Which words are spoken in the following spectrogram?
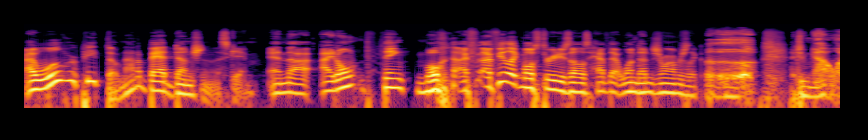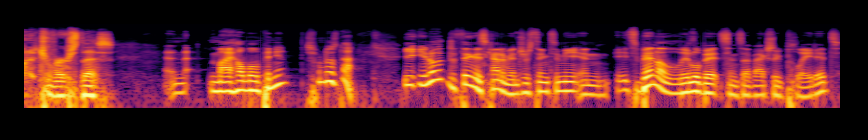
I will repeat though, not a bad dungeon in this game, and uh, I don't think most. I, f- I feel like most 3D Zeldas have that one dungeon where I'm just like, Ugh, I do not want to traverse this. And my humble opinion, this one does not. You, know the thing that's kind of interesting to me, and it's been a little bit since I've actually played it,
